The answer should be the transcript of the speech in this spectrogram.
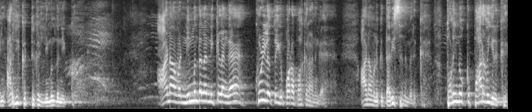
என் அறிக்கட்டுகள் நிமிந்து நிற்கும். ஆனால் அவன் நிமிந்தெல்லாம் நிற்கலங்க குழியில தூக்கி போட பார்க்குறானுங்க. ஆனால் அவனுக்கு தரிசனம் இருக்கு. தொலைநோக்கு பார்வை இருக்கு.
